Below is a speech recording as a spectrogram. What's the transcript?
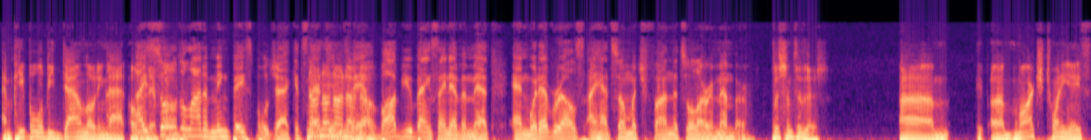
and people will be downloading that over I their sold phone. a lot of mink baseball jackets. No, that no, no, didn't no, fail. no. Bob Eubanks I never met, and whatever else, I had so much fun. That's all I remember. Listen to this. Um, uh, March 28th,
